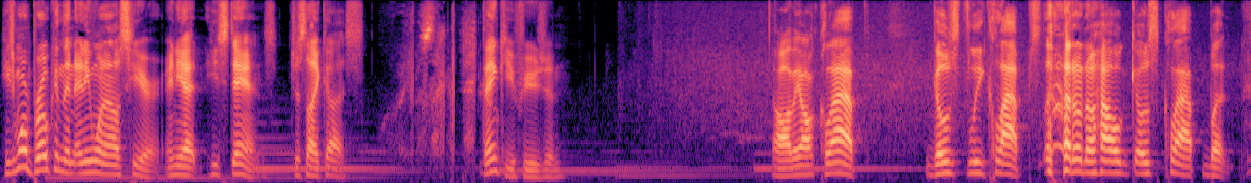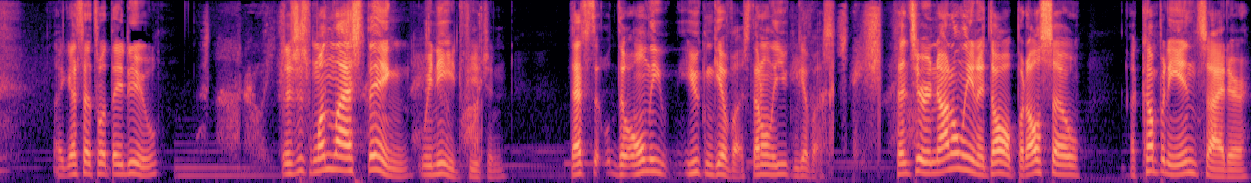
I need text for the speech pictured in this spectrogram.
He's more broken than anyone else here, and yet he stands, just like us. Thank you, Fusion. Oh, they all clap. Ghostly claps. I don't know how ghosts clap, but I guess that's what they do. There's just one last thing we need, Fusion. That's the, the only you can give us. That only you can give us. Since you're not only an adult, but also a company insider,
